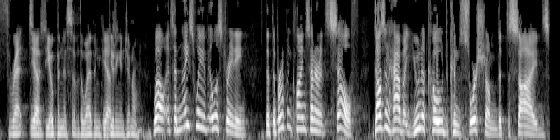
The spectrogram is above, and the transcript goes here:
threat to Yes. the openness of the web and Yes. computing in general. Well, it's a nice way of illustrating that the Berkman Klein Center itself doesn't have a Unicode consortium that decides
